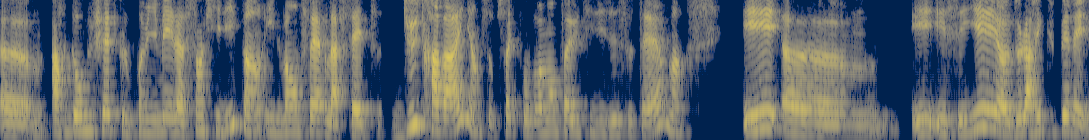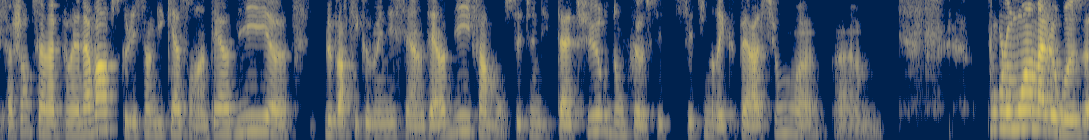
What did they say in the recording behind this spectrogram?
euh, arguant du fait que le 1er mai est la Saint-Philippe. Hein, il va en faire la fête du travail, hein, c'est pour ça qu'il faut vraiment pas utiliser ce terme, et, euh, et essayer de la récupérer, sachant que ça n'a plus rien à voir parce que les syndicats sont interdits, le Parti communiste est interdit, enfin bon, c'est une dictature, donc c'est une récupération pour le moins malheureuse.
